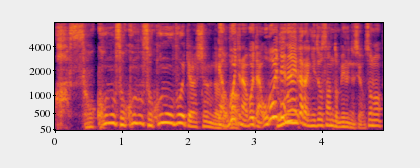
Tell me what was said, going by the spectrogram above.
あそこもそこもそこも覚えてらっしゃるんだいや覚えてない覚えてない。覚えてないから二度三度見るんですよ。その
